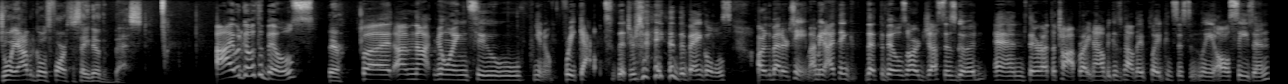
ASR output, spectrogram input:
Joy, I would go as far as to say they're the best. I would go with the Bills. Fair. But I'm not going to, you know, freak out that you're saying the Bengals are the better team. I mean, I think that the Bills are just as good, and they're at the top right now because of how they played consistently all season.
